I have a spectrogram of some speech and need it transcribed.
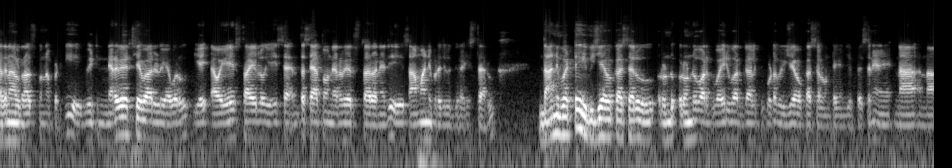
కథనాలు రాసుకున్నప్పటికీ వీటిని నెరవేర్చే వాళ్ళు ఎవరు ఏ ఏ స్థాయిలో ఏ ఎంత శాతం నెరవేరుస్తారు అనేది సామాన్య ప్రజలు గ్రహిస్తారు. దాన్ని బట్టే ఈ విజయ అవకాశాలు రెండు రెండు వర్గ వైరు వర్గాలకి కూడా విజయ అవకాశాలు ఉంటాయని చెప్పేసి నా నా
